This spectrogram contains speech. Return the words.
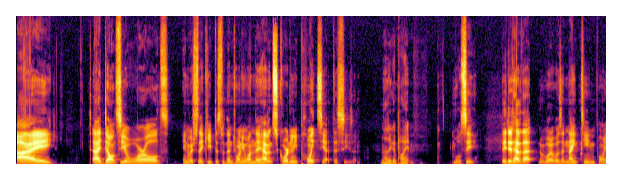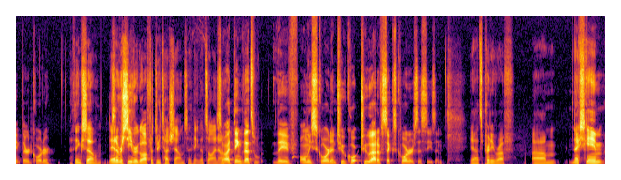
I I don't see a world in which they keep this within 21. They haven't scored any points yet this season. Another good point. We'll see. They did have that what was a 19 point third quarter. I think so. They had a receiver go off for three touchdowns. I think that's all I know. So I think that's they've only scored in two quar two out of six quarters this season. Yeah, it's pretty rough. Um, next game,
